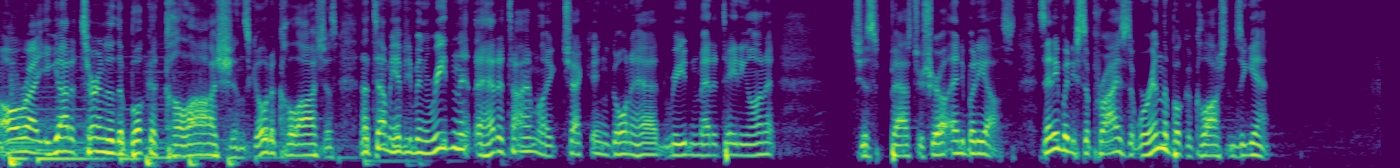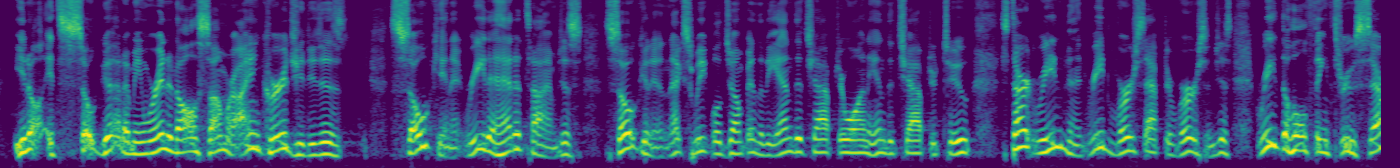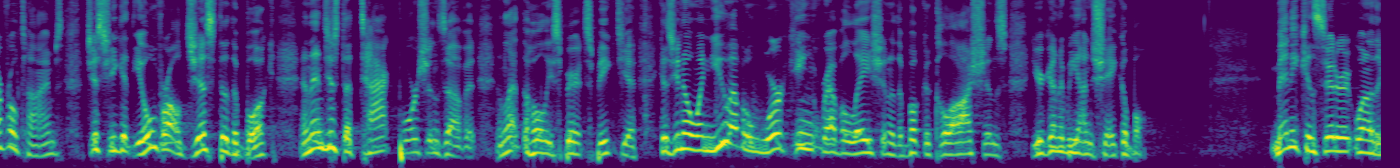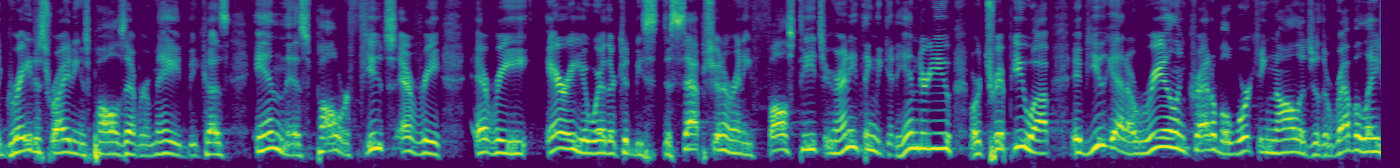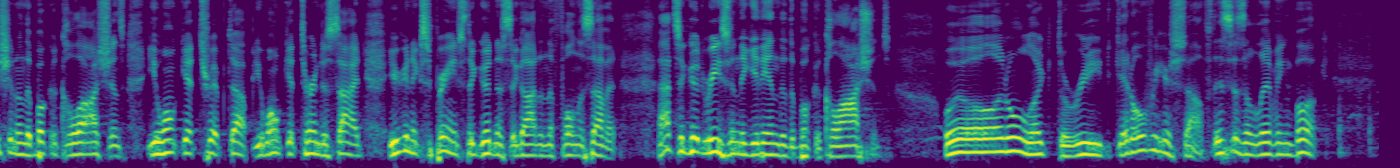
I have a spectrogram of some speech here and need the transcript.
All right, you got to turn to the book of Colossians. Go to Colossians. Now tell me, have you been reading it ahead of time, like checking, going ahead, reading, meditating on it? Just Pastor Cheryl. Anybody else? Is anybody surprised that we're in the book of Colossians again? You know, it's so good. I mean, we're in it all summer. I encourage you to just soak in it, read ahead of time, just soak in it. Next week, we'll jump into the end of chapter one, into chapter two. Start reading it, read verse after verse, and just read the whole thing through several times, just so you get the overall gist of the book, and then just attack portions of it and let the Holy Spirit speak to you. Because you know, when you have a working revelation of the book of Colossians, you're going to be unshakable. Many consider it one of the greatest writings Paul's ever made because in this, Paul refutes every, every area where there could be deception or any false teaching or anything that could hinder you or trip you up. If you get a real incredible working knowledge of the revelation in the book of Colossians, you won't get tripped up. You won't get turned aside. You're going to experience the goodness of God and the fullness of it. That's a good reason to get into the book of Colossians. Well, I don't like to read. Get over yourself. This is a living book.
